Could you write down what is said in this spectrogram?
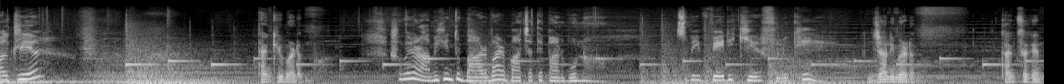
All clear thank you madam Samiran আমি কিন্তু বারবার বাঁচাতে পারব না। So be very careful okay জানি ম্যাডাম থ্যাংকস অ্যাগেন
